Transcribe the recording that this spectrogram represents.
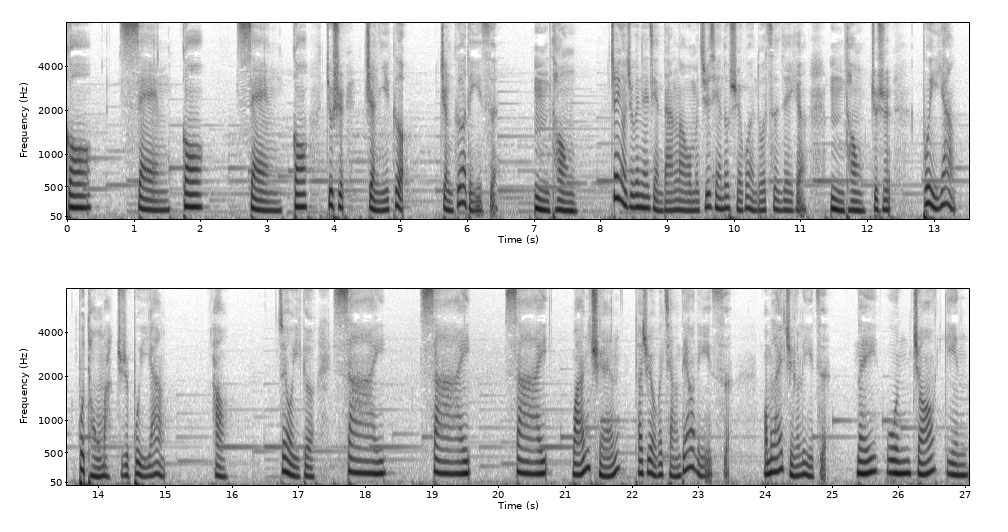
个，成个，成个，就是整一个，整个的意思。唔同，这个就更加简单了，我们之前都学过很多次，这个唔同就是不一样。不同嘛，就是不一样。好，最后一个晒晒晒，完全它是有个强调的意思。我们来举个例子：你换咗件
